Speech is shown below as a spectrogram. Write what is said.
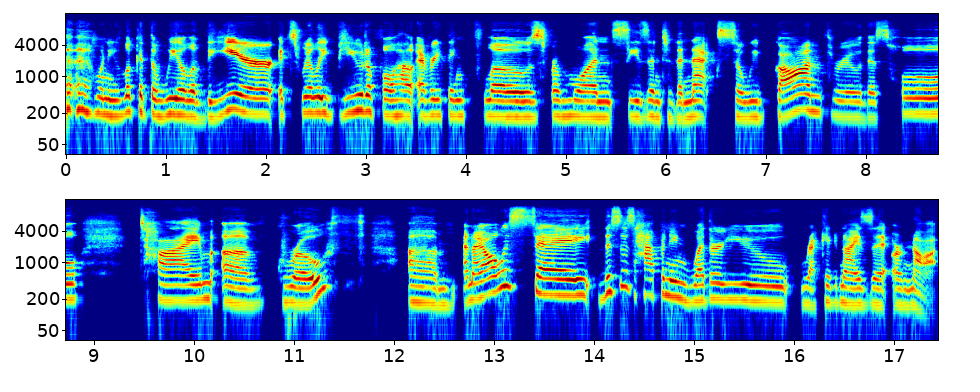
when you look at the wheel of the year, it's really beautiful how everything flows from one season to the next. So we've gone through this whole time of growth. Um, and I always say this is happening whether you recognize it or not.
